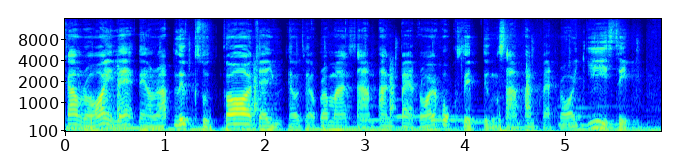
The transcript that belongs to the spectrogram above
3,900 และแนวรับลึกสุดก็จะอยู่แถวๆประมาณ 3,860 ถึง 3,820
